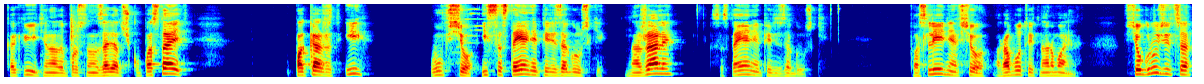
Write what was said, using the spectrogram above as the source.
Как видите, надо просто на зарядочку поставить. Покажет и ну, все. Из состояния перезагрузки. Нажали. Состояние перезагрузки. Последнее. Все. Работает нормально. Все грузится,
